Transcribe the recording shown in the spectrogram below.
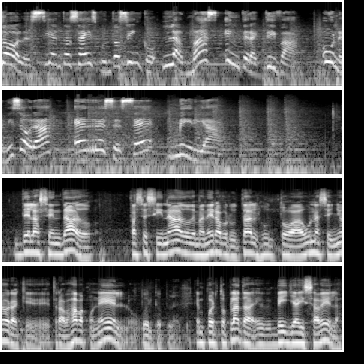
Sol 106.5, la más interactiva. Una emisora RCC Miria. Del hacendado asesinado de manera brutal junto a una señora que trabajaba con él o- Puerto Plata. en Puerto Plata, eh, Villa Isabela.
